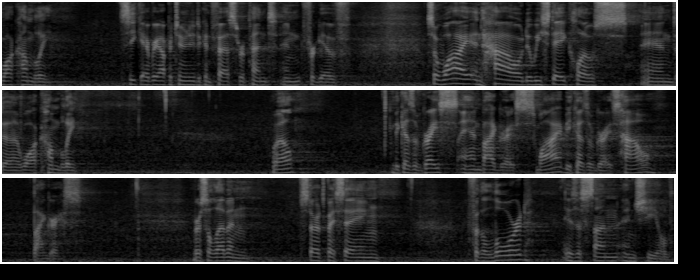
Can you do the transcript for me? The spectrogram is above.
Walk humbly. Seek every opportunity to confess, repent, and forgive. So, why and how do we stay close and uh, walk humbly? Well, because of grace and by grace. Why? Because of grace. How? By grace. Verse 11 starts by saying, For the Lord is a sun and shield.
